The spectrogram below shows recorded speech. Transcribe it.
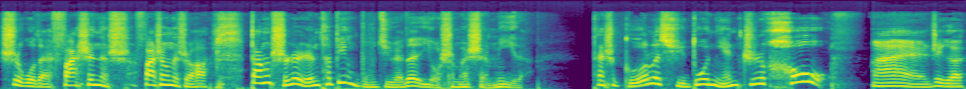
事故在发生的时发生的时候，当时的人他并不觉得有什么神秘的，但是隔了许多年之后，哎，这个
